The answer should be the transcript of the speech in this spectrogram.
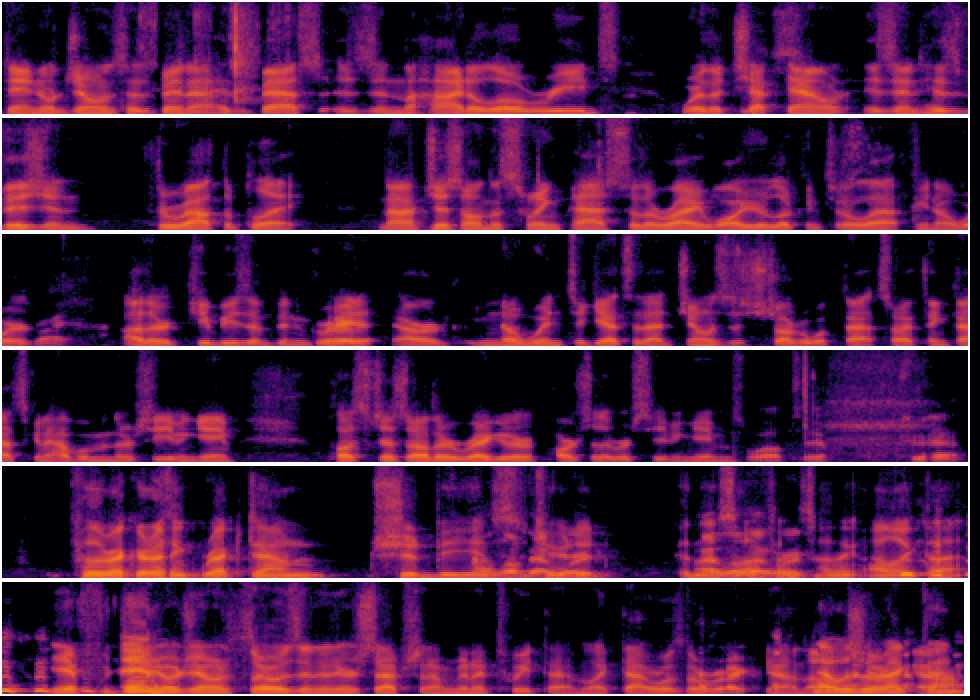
Daniel Jones has been at his best is in the high to low reads where the check Yes. down is in his vision throughout the play, not just on the swing pass to the right while you're looking to the left. You know where Right. other QBs have been great or know when to get to that. Jones has struggled with that, so I think that's going to help him in the receiving game, plus just other regular parts of the receiving game as well too. True that. For the record, I think rec down should be I love that instituted in I this love that offense. I think I like that. If Daniel Jones throws an interception, I'm going to tweet that. I'm like, that was a wreck down. that was a wreck down.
